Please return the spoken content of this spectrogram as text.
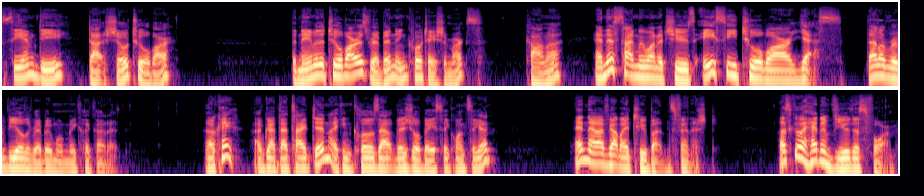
cmd. The name of the toolbar is ribbon in quotation marks, comma, and this time we want to choose AC toolbar yes. That'll reveal the ribbon when we click on it. Okay, I've got that typed in. I can close out Visual Basic once again. And now I've got my two buttons finished. Let's go ahead and view this form.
